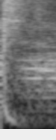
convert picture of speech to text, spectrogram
Stop.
